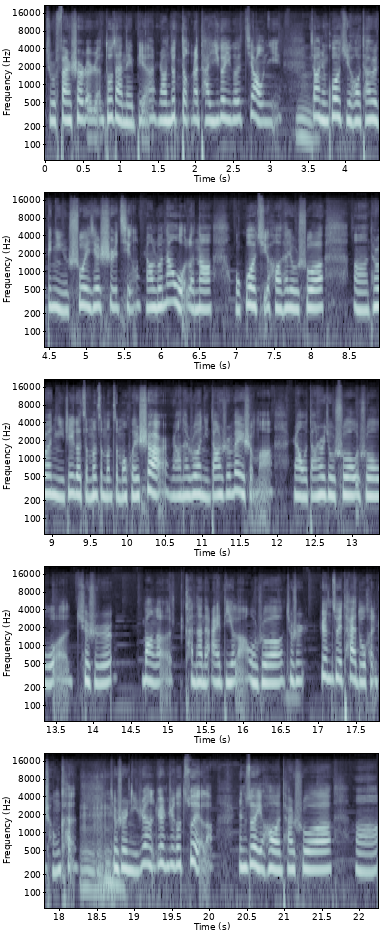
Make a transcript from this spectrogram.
就是犯事儿的人都在那边，然后你就等着他一个一个叫你，嗯叫你过去以后，他会跟你说一些事情。然后轮到我了呢，我过去以后，他就说，嗯，他说你这个怎么怎么怎么回事儿？然后他说你当时为什么？然后我当时就说，我说我确实忘了看他的 ID 了，我说就是认罪态度很诚恳。嗯就是你认认这个罪了，认罪以后，他说，嗯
